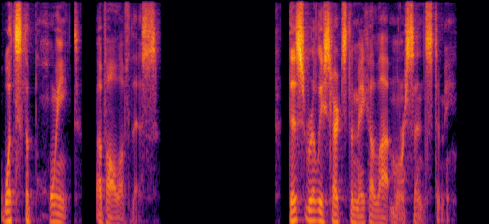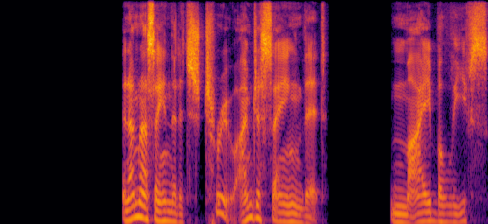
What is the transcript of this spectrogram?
What's the point of all of this? This really starts to make a lot more sense to me. And I'm not saying that it's true. I'm just saying that my beliefs,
